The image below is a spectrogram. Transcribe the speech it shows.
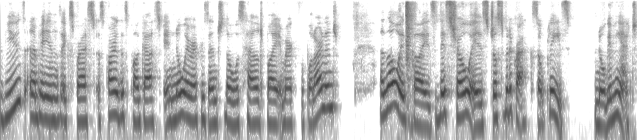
Views and opinions expressed as part of this podcast in no way represent those held by American Football Ireland. As always, guys, this show is just a bit of crack, so please, no giving out.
